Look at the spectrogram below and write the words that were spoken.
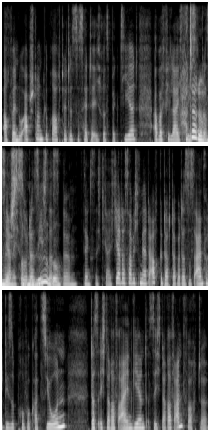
Auch wenn du Abstand gebraucht hättest, das hätte ich respektiert. Aber vielleicht Hat siehst du das nicht, ja nicht so oder siehst das, ähm, denkst nicht gleich. Ja, das habe ich mir halt auch gedacht, aber das ist einfach diese Provokation, dass ich darauf eingehend sich darauf antworte.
